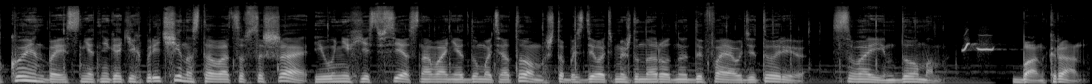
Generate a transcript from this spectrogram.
Coinbase нет никаких причин оставаться в США, и у них есть все основания думать о том, чтобы сделать международную DeFi-аудиторию своим домом. Банкран.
